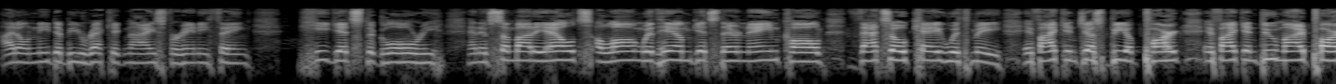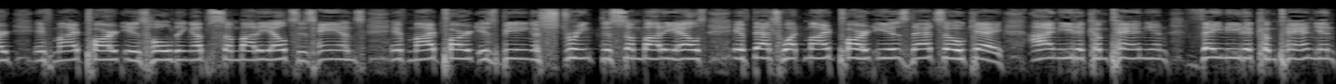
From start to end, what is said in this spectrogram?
I don't need to be recognized for anything. He gets the glory. And if somebody else along with him gets their name called, that's okay with me. If I can just be a part, if I can do my part, if my part is holding up somebody else's hands, if my part is being a strength to somebody else, if that's what my part is, that's okay. I need a companion. They need a companion.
